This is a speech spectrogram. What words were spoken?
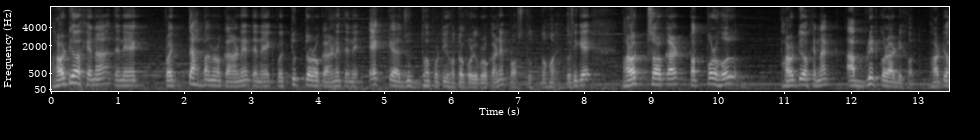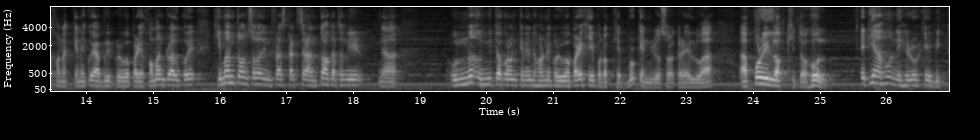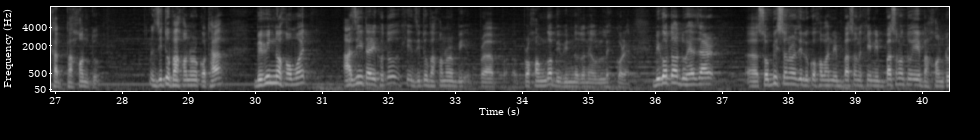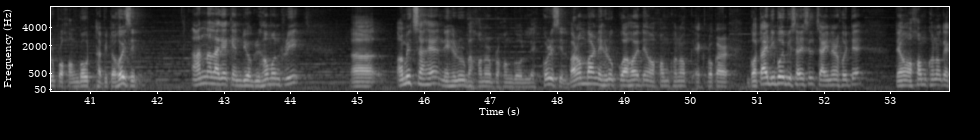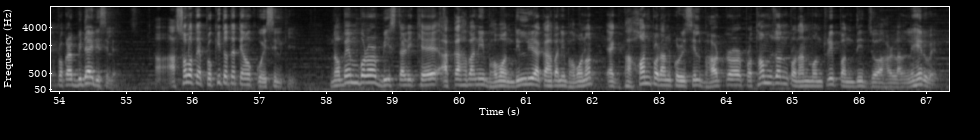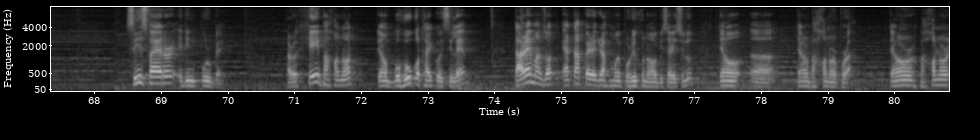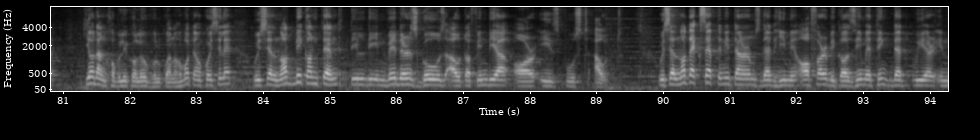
ভাৰতীয় সেনা তেনে এক প্ৰত্যাহ্বানৰ কাৰণে তেনে এক প্ৰত্যুত্তৰৰ কাৰণে তেনে এক যুদ্ধ প্ৰতিহত কৰিবৰ কাৰণে প্ৰস্তুত নহয়। গতিকে ভাৰত চৰকাৰ তৎপৰ হ'ল ভাৰতীয় সেনাক আপগ্ৰেড কৰাৰ দিশত। ভাৰতীয় সেনাক কেনেকৈ আপগ্ৰেড কৰিব পাৰি সমান্তৰালকৈ সীমান্ত অঞ্চলত ইনফ্ৰাষ্ট্ৰাকচাৰ আন্তঃগাঁথনিৰ উন্ন উন্নীতকৰণ কেনেধৰণে কৰিব পাৰি সেই পদক্ষেপবোৰ কেন্দ্ৰীয় চৰকাৰে লোৱা পৰিলক্ষিত হ'ল। এতিয়া আহোঁ নেহেৰুৰ সেই বিখ্যাত ভাষণটো। যিটো ভাষণৰ কথা বিভিন্ন সময়ত আজিৰ তাৰিখতো সেই যিটো ভাষণৰ প্ৰসংগ বিভিন্নজনে উল্লেখ কৰে। বিগত দুহেজাৰ চৌব্বিছ চনৰ যি লোকসভা নিৰ্বাচন সেই নিৰ্বাচনতো এই ভাষণটোৰ প্ৰসংগ উত্থাপিত হৈছিল। আন নালাগে কেন্দ্ৰীয় গৃহমন্ত্ৰী অমিত শ্বাহে নেহৰুৰ ভাষণৰ প্ৰসংগ উল্লেখ কৰিছিল। বাৰম্বাৰ নেহৰুক কোৱা হয় তেওঁ অসমখনক এক প্ৰকাৰ গতাই দিবই বিচাৰিছিল চাইনাৰ সৈতে তেওঁ অসমখনক এক প্ৰকাৰ বিদায় দিছিলে। আচলতে প্ৰকৃততে তেওঁ কৈছিল কি? নৱেম্বৰৰ বিছ তাৰিখে আকাশবাণী ভৱন দিল্লীৰ আকাশবাণী ভৱনত এক ভাষণ প্ৰদান কৰিছিল ভাৰতৰ প্ৰথমজন প্ৰধানমন্ত্ৰী পণ্ডিত জৱাহৰলাল নেহৰুৱে। চিজ ফায়াৰৰ এদিন পূৰ্বে। আৰু সেই ভাষণত তেওঁ বহু কথাই কৈছিলে। তাৰে মাজত এটা পেৰেগ্ৰাফ মই পঢ়ি শুনাব বিচাৰিছিলোঁ তেওঁ তেওঁৰ ভাষণৰ পৰা। তেওঁৰ ভাষণৰ কিয়দাংশ বুলি ক'লেও ভুল কোৱা নহ'ব তেওঁ কৈছিলে we shall not be content till the invaders goes out of India or is pushed out we shall not accept any terms that he may offer because he may think that we are in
